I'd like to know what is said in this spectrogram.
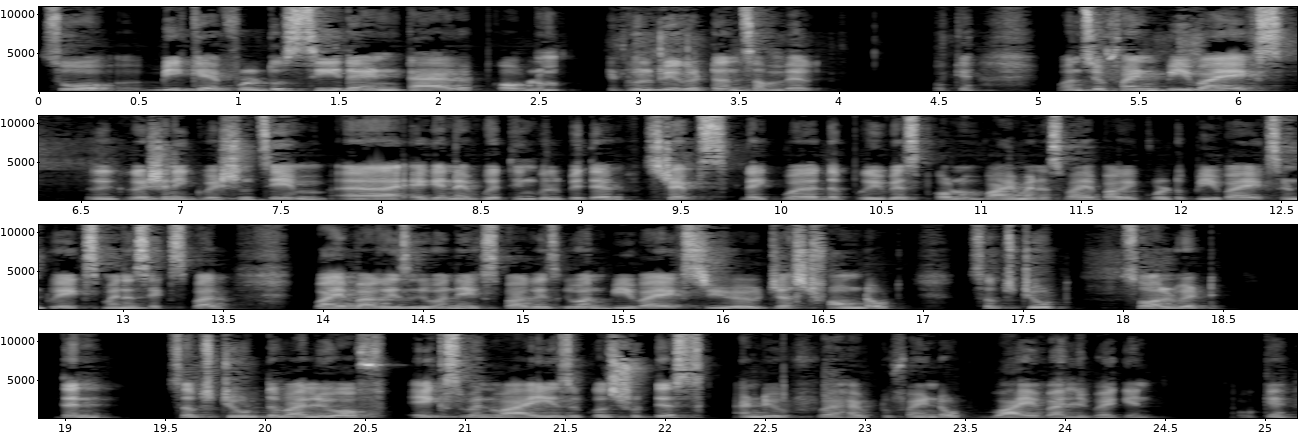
So be careful to see the entire problem. It will be written somewhere okay. Once you find b by x regression equation same uh, again everything will be there. Steps like the previous problem y minus y bar equal to b by x into x minus x bar. Y bar is given x bar is given. B by x you just found out. Substitute solve it. Then substitute the value of x when y is equals to this and you have to find out y value again. Okay.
